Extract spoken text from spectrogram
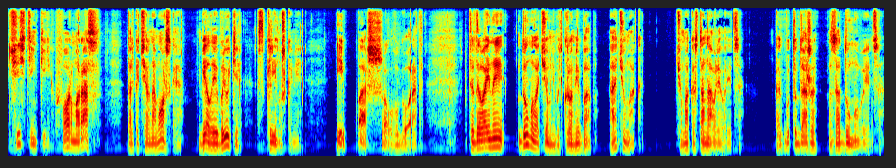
чистенький, форма раз, только черноморская, белые брюки с клинушками и пошел в город. Ты до войны думал о чем-нибудь кроме баб, а чумак? Чумак останавливается, как будто даже задумывается.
